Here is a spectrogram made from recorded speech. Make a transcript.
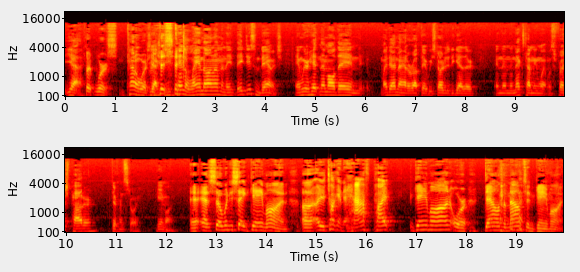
yeah, but worse. kind of worse. Yeah, 'cause you tend to land on them and they they do some damage. And we were hitting them all day, and my dad and I had a rough day. We started together, and then the next time we went was fresh powder. Different story. Game on. And, and so when you say game on, uh, are you talking half pipe game on or down the mountain game on?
